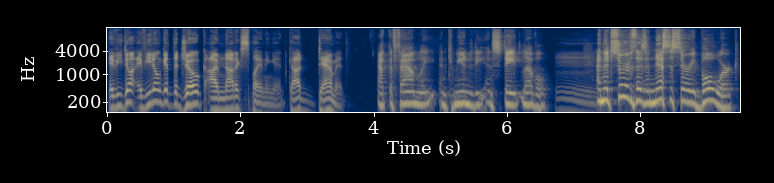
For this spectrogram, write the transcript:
If you don't if you don't get the joke, I'm not explaining it. God damn it. at the family and community and state level, Mm. and that serves as a necessary bulwark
